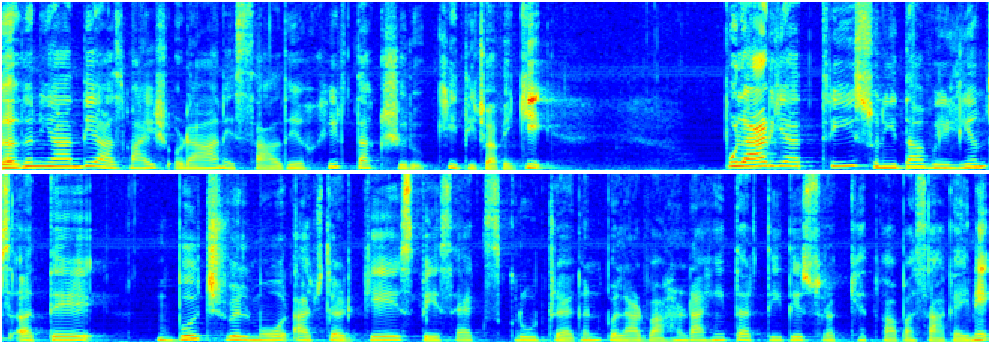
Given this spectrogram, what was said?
ਗਗਨਯਾਨ ਦੀ ਆਜ਼ਮਾਇਸ਼ ਉਡਾਨ ਇਸ ਸਾਲ ਦੇ ਅਖੀਰ ਤੱਕ ਸ਼ੁਰੂ ਕੀਤੀ ਜਾਵੇਗੀ। ਪੁਲਾੜ ਯਾਤਰੀ ਸੁਨੀਤਾ ਵਿਲੀਅਮਸ ਅਤੇ ਬੁਚ ਵਿਲਮੋਰ ਅੱਜ ਤੜਕੇ ਸਪੇਸਐਕਸ ਕਰੂ ਡਰੈਗਨ ਪੁਲਾੜ ਵਾਹਨ ਰਾਹੀਂ ਧਰਤੀ ਤੇ ਸੁਰੱਖਿਅਤ ਵਾਪਸ ਆ ਗਏ ਨੇ।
